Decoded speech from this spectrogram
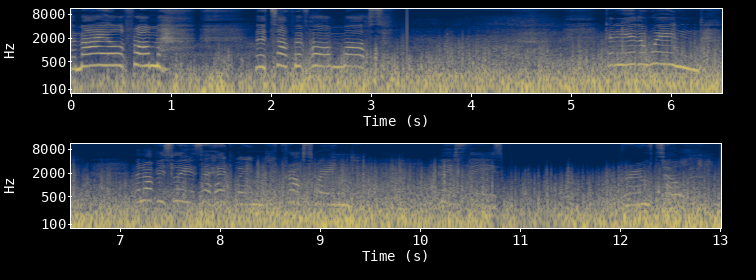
a mile from the top of Holme Moss. Can you hear the wind? And obviously it's a headwind, crosswind. This is brutal.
